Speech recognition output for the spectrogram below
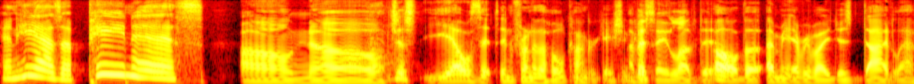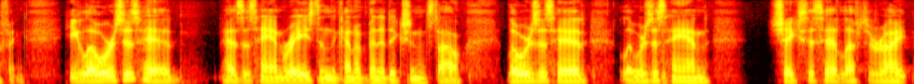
and he has a penis." Oh no! Just yells it in front of the whole congregation. I bet they loved it. Oh, the I mean, everybody just died laughing. He lowers his head, has his hand raised in the kind of benediction style, lowers his head, lowers his hand, shakes his head left to right,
